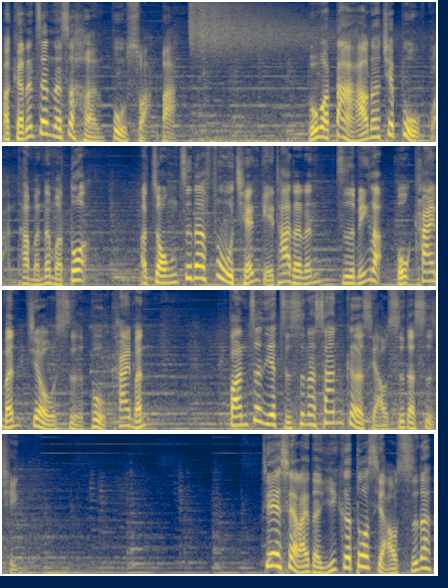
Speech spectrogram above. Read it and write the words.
啊，可能真的是很不爽吧。不过大豪呢，却不管他们那么多啊，总之呢，付钱给他的人指明了不开门就是不开门，反正也只是那三个小时的事情。接下来的一个多小时呢，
